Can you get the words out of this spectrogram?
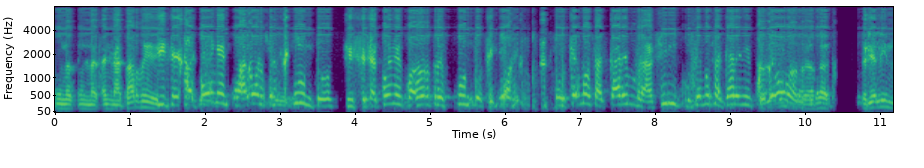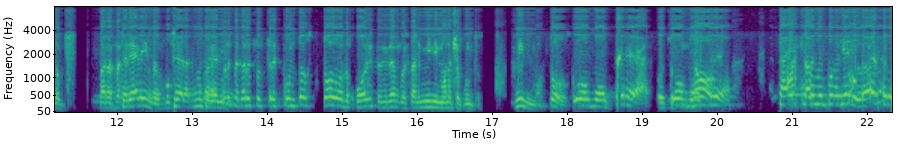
en la, en la, en la tarde. Si se sacó en Ecuador tres puntos, si se sacó en Ecuador tres puntos, señores, ¿por qué no sacar en Brasil? ¿Por qué no sacar en Ecuador? Sería lindo. Para sacar, Sería lindo, sí, la verdad sería para poder lindo. sacar esos tres puntos, todos los jugadores tendrían que estar mínimo en ocho puntos. Mínimo, todos. Como sea, como No. sea. ¿Sabes qué también podría No, ayudar? pero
